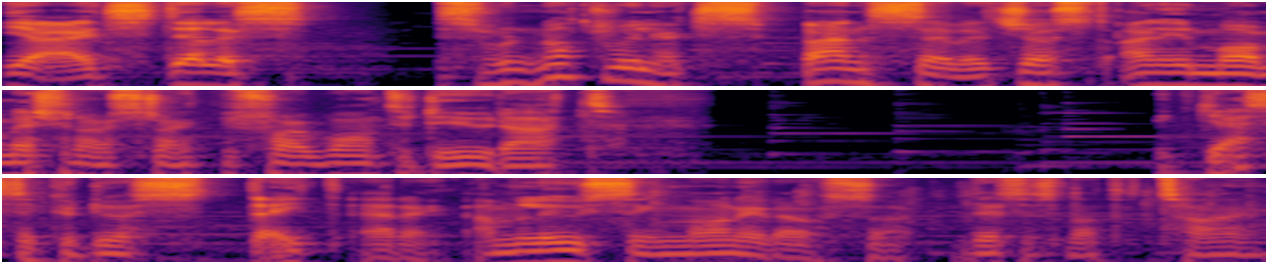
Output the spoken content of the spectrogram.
yeah, it still is it's not really expensive, it's just I need more missionary strength before I want to do that. I guess I could do a state edict. I'm losing money though, so this is not the time.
